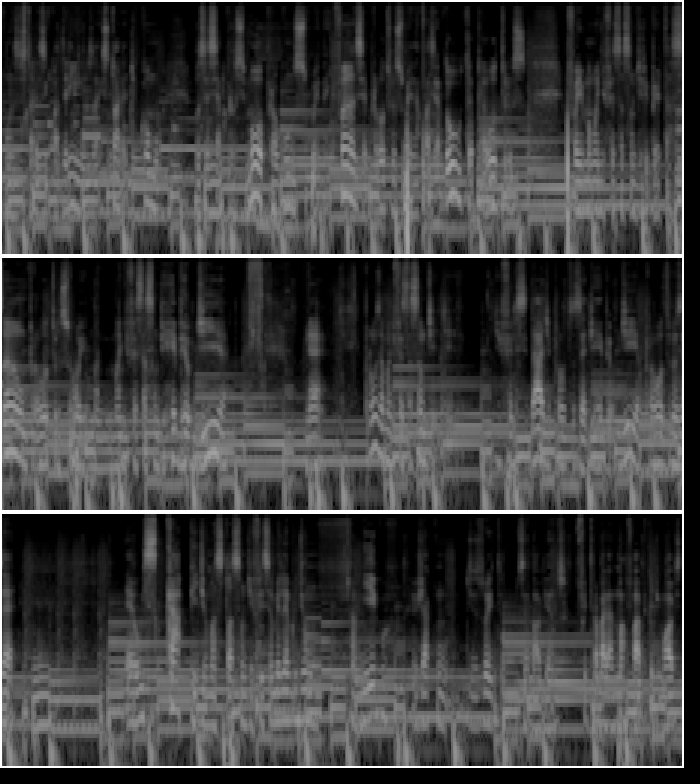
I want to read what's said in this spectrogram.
com as histórias em quadrinhos, a história de como você se aproximou. Para alguns foi na infância, para outros foi na fase adulta, para outros foi uma manifestação de libertação, para outros foi uma manifestação de rebeldia, né? Para uns é manifestação de, de, de felicidade, para outros é de rebeldia, para outros é é o escape de uma situação difícil. Eu me lembro de um amigo, eu já com 18, 19 anos, fui trabalhar numa fábrica de móveis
